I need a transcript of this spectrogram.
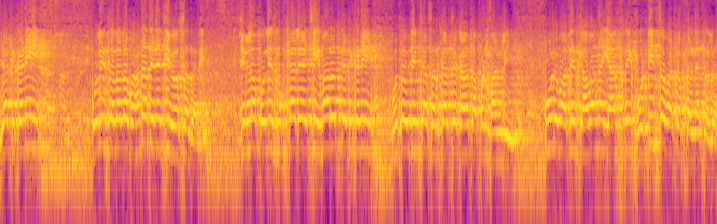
या ठिकाणी पोलीस दलाला वाहना देण्याची व्यवस्था झाली. जिल्हा पोलीस मुख्यालयाची इमारत त्या ठिकाणी उद्धवजींच्या सरकारच्या काळात आपण बांधली. पूरबाधित गावांना यांत्रिक बोटींचं वाटप करण्यात आलं.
